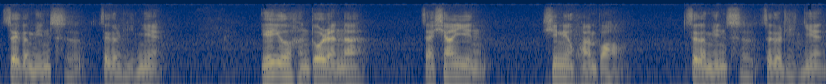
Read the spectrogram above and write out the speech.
这个名词、这个理念。也有很多人呢，在相应“心灵环保”这个名词、这个理念、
